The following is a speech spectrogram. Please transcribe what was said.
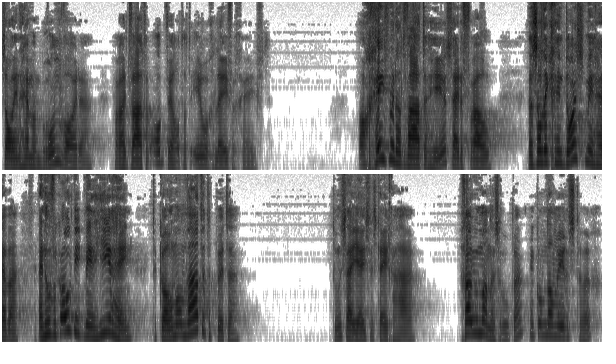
zal in hem een bron worden waaruit water opwelt dat eeuwig leven geeft. Oh, geef me dat water, Heer, zei de vrouw. Dan zal ik geen dorst meer hebben en hoef ik ook niet meer hierheen te komen om water te putten. Toen zei Jezus tegen haar, ga uw man eens roepen en kom dan weer eens terug.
